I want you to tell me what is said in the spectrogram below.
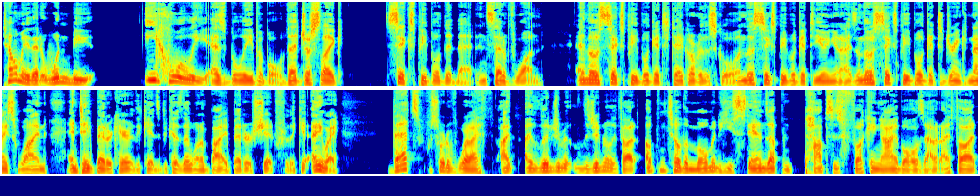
tell me that it wouldn't be equally as believable that just like six people did that instead of one and those six people get to take over the school and those six people get to unionize and those six people get to drink nice wine and take better care of the kids because they want to buy better shit for the kid anyway that's sort of what I I, I legitimately, legitimately thought up until the moment he stands up and pops his fucking eyeballs out. I thought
